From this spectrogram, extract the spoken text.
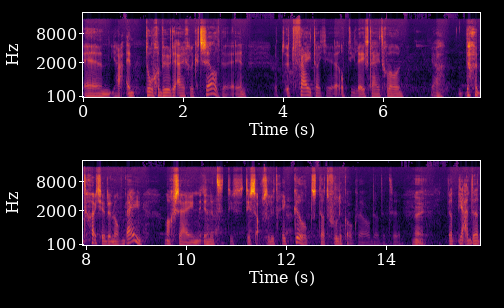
En, ja, en toen gebeurde eigenlijk hetzelfde. En het, het feit dat je op die leeftijd gewoon... Ja, dat, dat je er nog bij mag zijn. En het, het, is, het is absoluut geen cult. Dat voel ik ook wel. Dat het, eh, Nee. dat, ja, dat,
